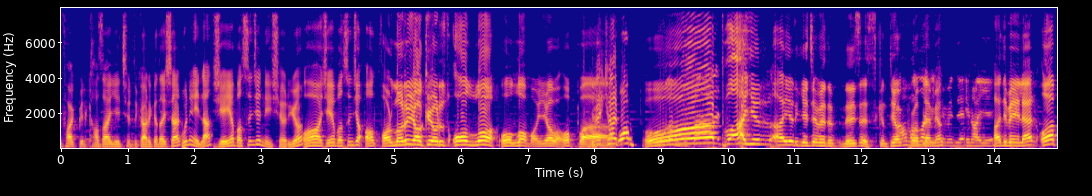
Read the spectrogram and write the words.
Ufak bir kaza geçirdik arkadaşlar. Bu ne lan? J'ye basınca ne işe yarıyor? Aa J'ye basınca alt farları yakıyoruz. Allah. Allah manyağa bak. Hoppa. Gel çarp. Hop. Hop. Hayır. Hayır geçemedim. Neyse sıkıntı yok. Aa, vallahi problem yok. geçemedi, Enayi. Hadi beyler hop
